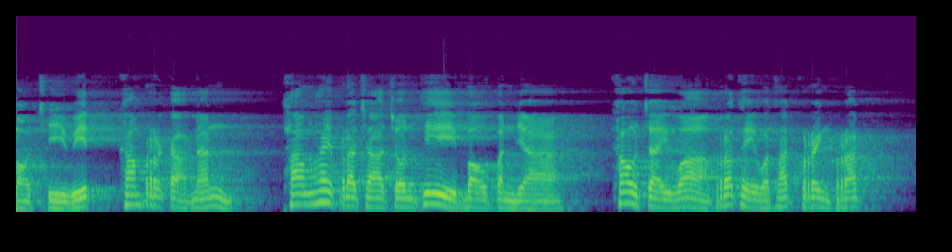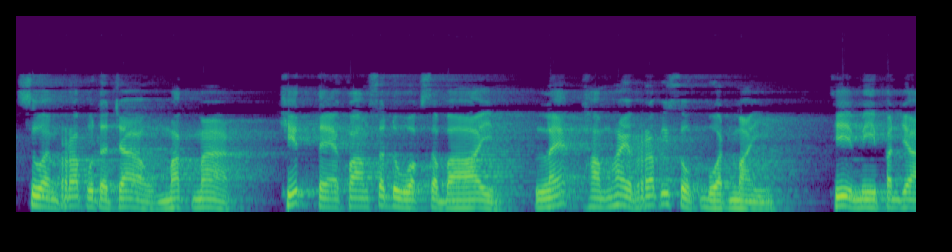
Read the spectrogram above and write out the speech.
ลอดชีวิตคำประกาศนั้นทำให้ประชาชนที่เบาปัญญา เข้าใจว่าพระเทวทัตเคร่งครัด ส่วนพระพุทธเจ้ามักมาก คิดแต่ความสะดวกสบาย และทำให้พระภิกษุบวชใหม่ ที่มีปัญญา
